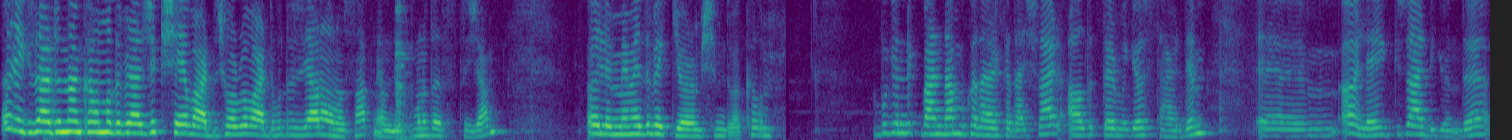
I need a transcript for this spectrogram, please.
Öyle güzel dünden kalma da birazcık şey vardı çorba vardı. Bu da ziyan olmasın atmayalım dedik. Bunu da ısıtacağım. Öyle Mehmet'i bekliyorum şimdi bakalım. Bugünlük benden bu kadar arkadaşlar. Aldıklarımı gösterdim. Ee, öyle güzel bir gündü.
